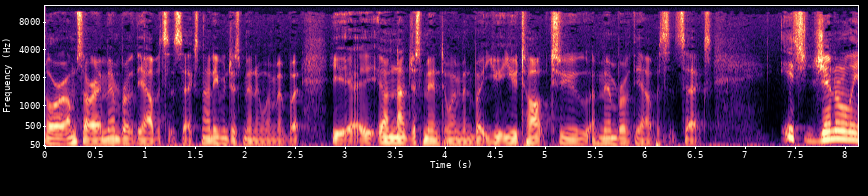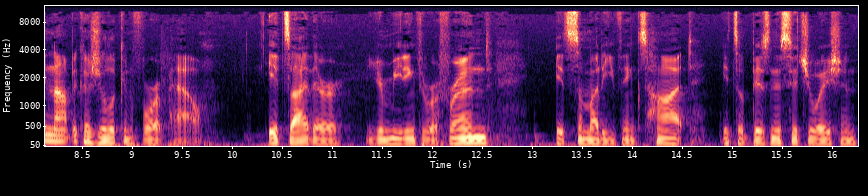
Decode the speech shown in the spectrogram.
or I'm sorry, a member of the opposite sex, not even just men and women, but not just men to women, but you, you talk to a member of the opposite sex, it's generally not because you're looking for a pal. It's either you're meeting through a friend, it's somebody you think's hot, it's a business situation.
